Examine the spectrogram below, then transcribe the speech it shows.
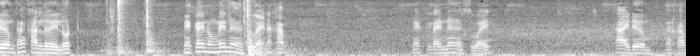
เดิมทั้งคันเลยรถแม็กไลนงไลเนอร์สวยนะครับแม็กไลเนอร์สวยท้ายเดิมนะครับ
